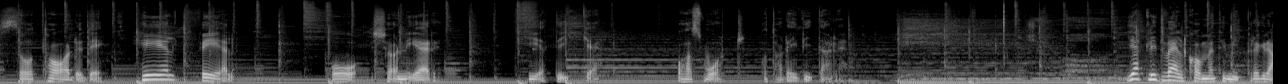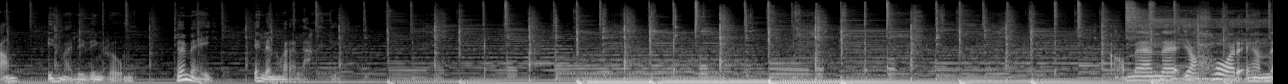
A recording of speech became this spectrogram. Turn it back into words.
så tar du det helt fel och kör ner i ett dike och har svårt att ta dig vidare. Hjärtligt välkommen till mitt program In My Living Room med mig, Eleonora Lahti. Ja, men eh, jag har en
